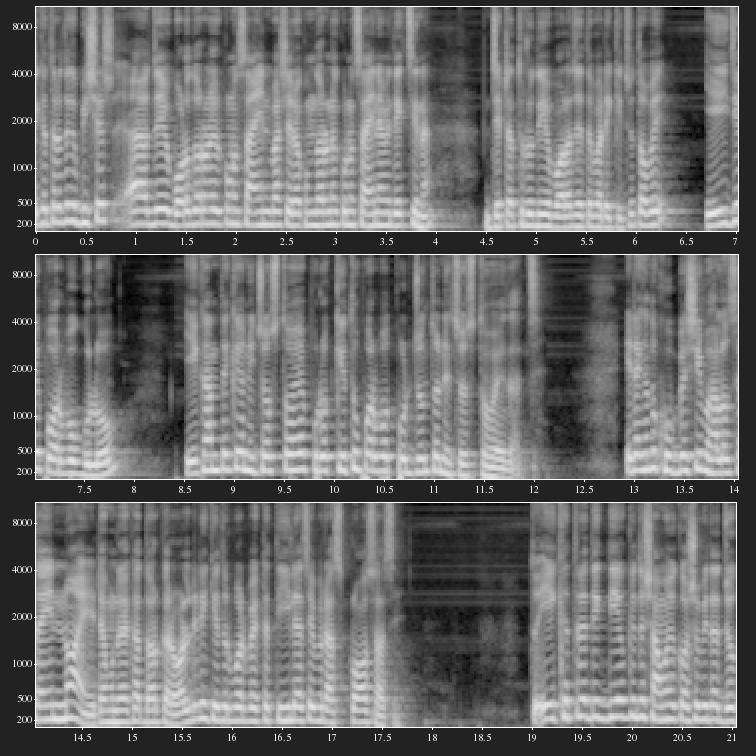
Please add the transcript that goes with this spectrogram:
এক্ষেত্রে থেকে বিশেষ যে বড় ধরনের কোনো সাইন বা সেরকম ধরনের কোনো সাইন আমি দেখছি না, যেটা থ্রু দিয়ে বলা যেতে পারে কিছু। তবে এই যে পর্বগুলো এখান থেকে নিচস্থ হয়ে পুরো কেতু পর্বত পর্যন্ত নিচস্থ হয়ে যাচ্ছে। এটা কিন্তু খুব বেশি ভালো সাইন নয়, এটা মনে রাখার দরকার। অলরেডি কেতুর পর্বে একটা তিল আছে প্লাস ক্রস আছে। তো এই ক্ষেত্রে দিক দিয়েও কিন্তু সাময়িক অসুবিধার যোগ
